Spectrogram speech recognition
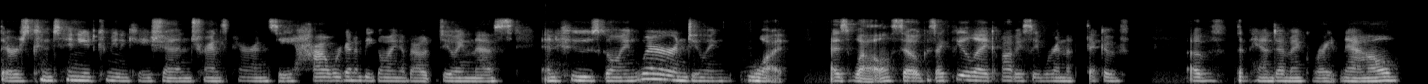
there's continued communication, transparency, how we're going to be going about doing this, and who's going where and doing what as well. So, because I feel like obviously we're in the thick of of the pandemic right now,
